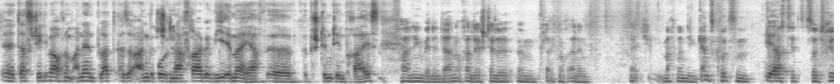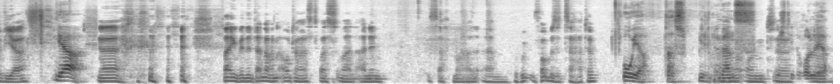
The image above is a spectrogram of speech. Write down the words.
Äh, das steht immer auf einem anderen Blatt. Also Angebot und Nachfrage, wie immer, ja, äh, bestimmt den Preis. Vor allen Dingen, wenn du da noch an der Stelle ähm, vielleicht noch einen ich mache nur den ganz kurzen ja. jetzt zur Trivia. Ja. Äh, vor allem, wenn du dann noch ein Auto hast, was mal einen, ich sag mal, ähm, berühmten Vorbesitzer hatte. Oh ja, das spielt eine äh, ganz und, wichtige äh, Rolle, ja.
